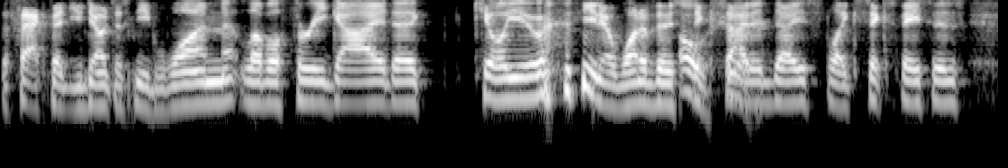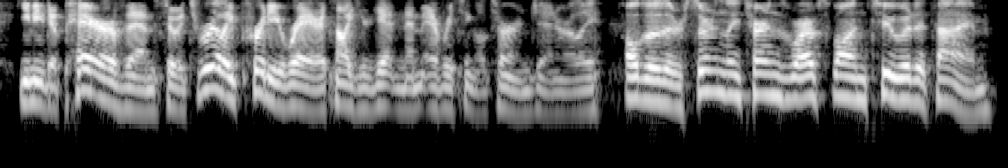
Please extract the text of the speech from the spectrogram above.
The fact that you don't just need one level three guy to kill you, you know, one of those oh, six sided sure. dice, like six faces, you need a pair of them. So it's really pretty rare. It's not like you're getting them every single turn generally. Although there's certainly turns where I've spawned two at a time.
